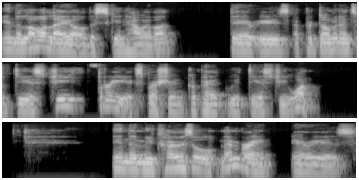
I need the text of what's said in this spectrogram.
In the lower layer of the skin, however, there is a predominance of DSG3 expression compared with DSG1. In the mucosal membrane areas,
